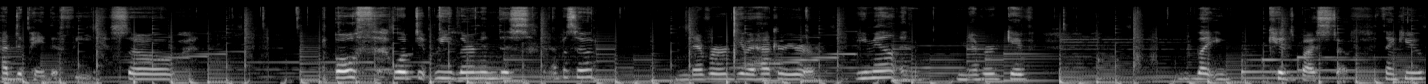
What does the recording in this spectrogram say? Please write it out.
had to pay the fee. So, both what did we learn in this episode? Never give a hacker your email, and never give let you kids buy stuff. Thank you.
